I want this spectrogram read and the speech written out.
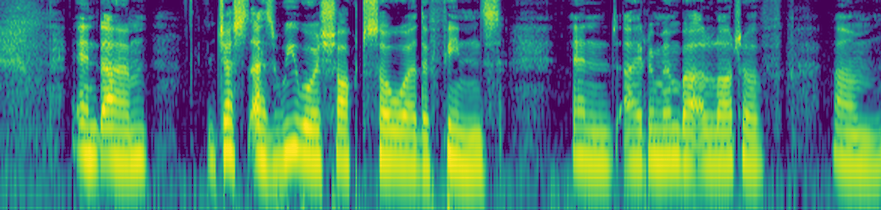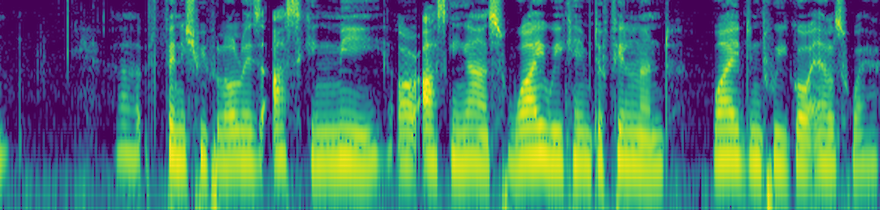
and um, just as we were shocked, so were the Finns. And I remember a lot of um, uh, Finnish people always asking me or asking us why we came to Finland, why didn't we go elsewhere?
